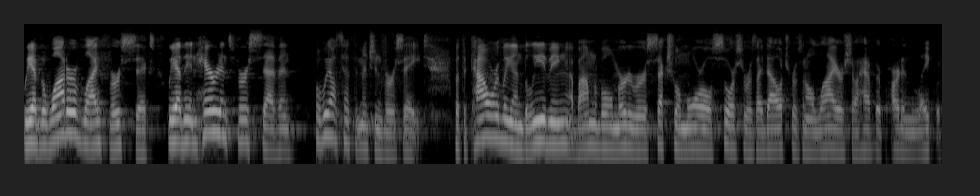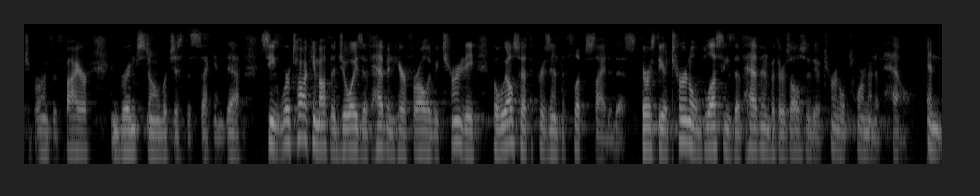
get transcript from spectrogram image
We have the water of life, verse 6. We have the inheritance, verse 7. But we also have to mention verse 8. But the cowardly, unbelieving, abominable, murderers, sexual, moral, sorcerers, idolaters, and all liars shall have their part in the lake which burns with fire and brimstone, which is the second death. See, we're talking about the joys of heaven here for all of eternity, but we also have to present the flip side of this. There's the eternal blessings of heaven, but there's also the eternal torment of hell. And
